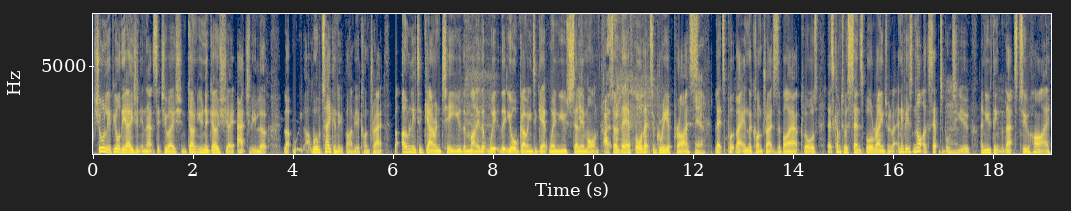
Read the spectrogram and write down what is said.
Surely, if you're the agent in that situation, don't you negotiate? Actually, look, look, we'll take a new five-year contract, but only to guarantee you the money that we, that you're going to get when you sell him on. so therefore, let's agree a price. Yeah. Let's put that in the contract as a buyout clause. Let's come to a sensible arrangement. about it. And if it's not acceptable to you, and you think that that's too high,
